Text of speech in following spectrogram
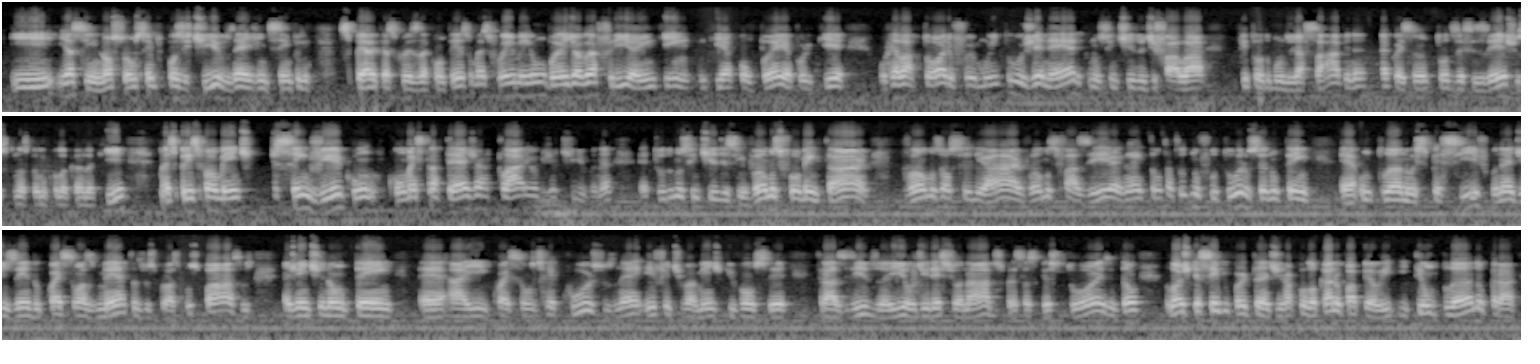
E, e assim, nós somos sempre positivos, né? A gente sempre espera que as coisas aconteçam, mas foi meio um banho de água fria em quem, em quem acompanha, porque o relatório foi muito genérico no sentido de falar que todo mundo já sabe, né? Quais são todos esses eixos que nós estamos colocando aqui, mas principalmente sem vir com, com uma estratégia clara e objetiva, né? É tudo no sentido de assim, vamos fomentar, vamos auxiliar, vamos fazer, né? Então tá tudo no futuro, você não tem é, um plano específico, né? Dizendo quais são as metas dos próximos passos, a gente não tem é, aí quais são os recursos, né? Efetivamente que vão ser trazidos aí ou direcionados para essas questões. Então, lógico que é sempre importante já colocar no papel e, e ter um plano para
